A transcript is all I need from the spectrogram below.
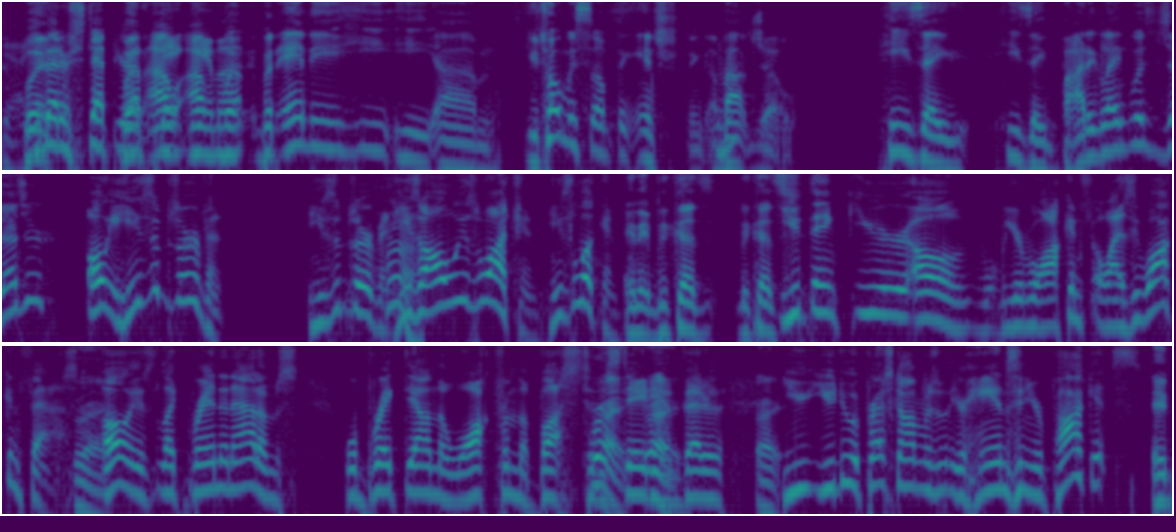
Yeah, you better step your but I- update I- game but, up. But Andy, he he um you told me something interesting Mm-hmm. about Joe. He's a he's a body language judger, oh, he's observant. He's observant. Huh. He's always watching. He's looking. and it because because You think you're oh you're walking? Why is he walking fast? Right. Oh, he's like Brandon Adams will break down the walk from the bus to the stadium right, better. right. You you do a press conference with your hands in your pockets. it,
